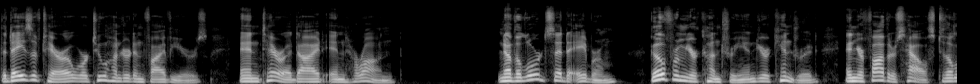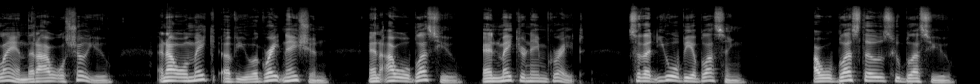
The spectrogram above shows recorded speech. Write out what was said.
The days of Terah were two hundred and five years, and Terah died in Haran. Now the Lord said to Abram, Go from your country and your kindred and your father's house to the land that I will show you, and I will make of you a great nation, and I will bless you, and make your name great, so that you will be a blessing. I will bless those who bless you,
